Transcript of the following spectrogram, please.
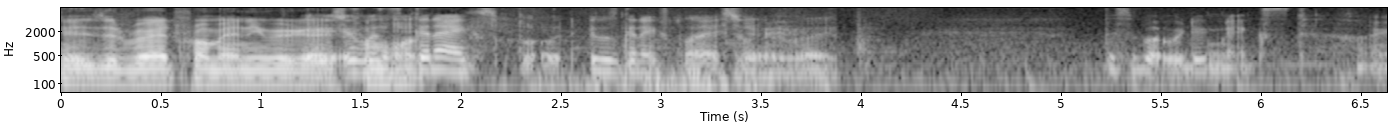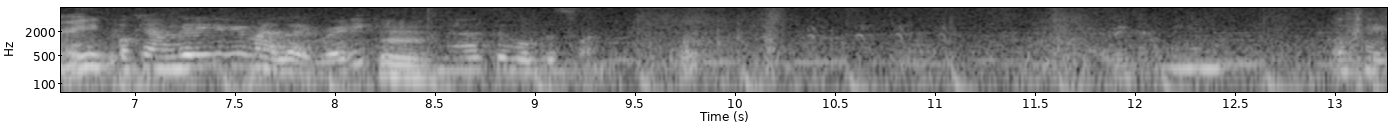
is it red from anywhere guys it come was on gonna explode. It was gonna explode. I swear. yeah right This is what we're doing next. All right. Okay, I'm gonna give you my leg. Ready? Hmm. I have to hold this one. Are we coming in? Okay.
